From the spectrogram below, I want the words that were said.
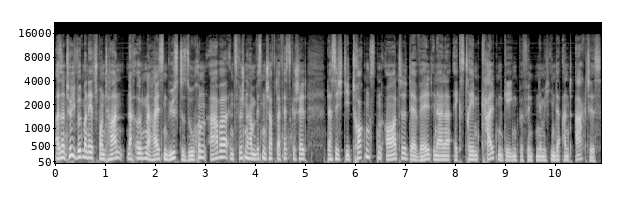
Also natürlich wird man jetzt spontan nach irgendeiner heißen Wüste suchen, aber inzwischen haben Wissenschaftler festgestellt, dass sich die trockensten Orte der Welt in einer extrem kalten Gegend befinden, nämlich in der Antarktis.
